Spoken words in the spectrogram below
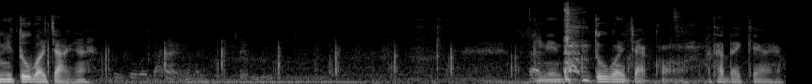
นนี้ตู้บริจาคใช่ไหมอันนี้ตู้บริจาคของพระธาตุไดแก้วนะครับ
